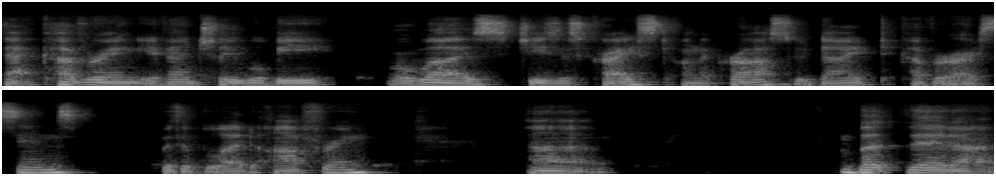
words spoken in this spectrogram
that covering eventually will be, or was, Jesus Christ on the cross, who died to cover our sins with a blood offering. Uh, but that uh,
